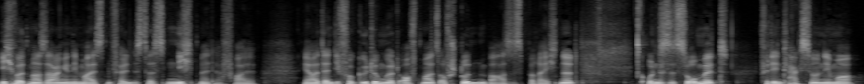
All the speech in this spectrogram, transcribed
Ich würde mal sagen, in den meisten Fällen ist das nicht mehr der Fall. Ja, denn die Vergütung wird oftmals auf Stundenbasis berechnet und es ist somit für den Taxiunternehmer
